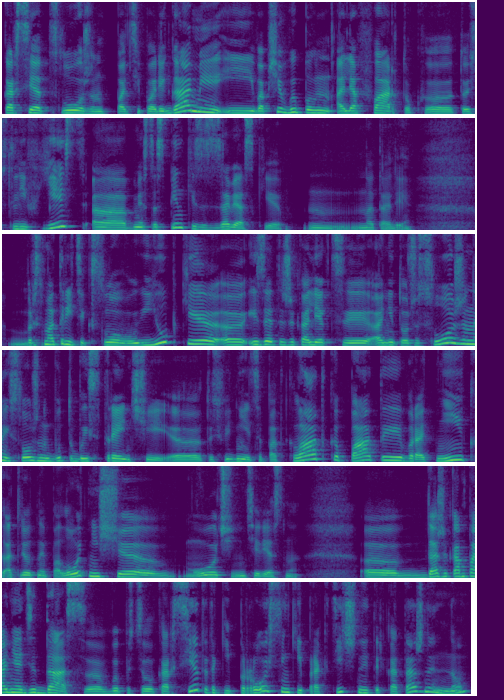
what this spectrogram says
Корсет сложен по типу оригами и вообще выполнен а-ля фартук. Э, то есть лиф есть, а вместо спинки завязки на талии. Рассмотрите, к слову, юбки э, из этой же коллекции. Они тоже сложены, и сложены будто бы из тренчей. Э, то есть виднеется подкладка, паты, воротник, отлетное полотнище. Очень интересно. Э, даже компания Adidas э, выпустила корсеты, такие простенькие, практичные, трикотажные, но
